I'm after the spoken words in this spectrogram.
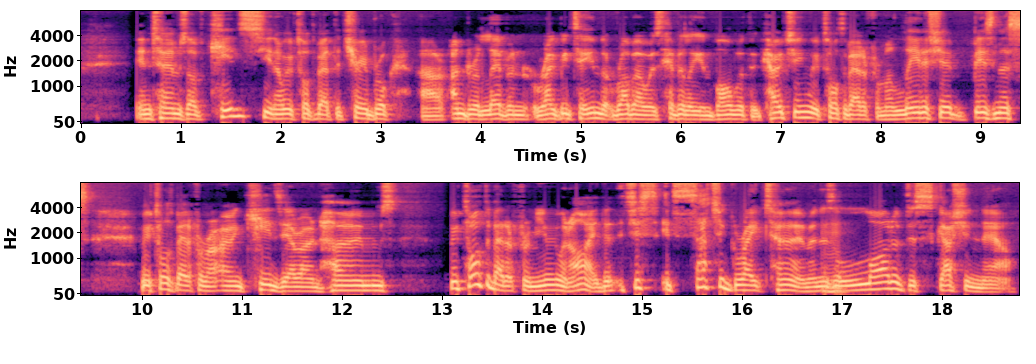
in terms of kids. You know, we've talked about the Cherrybrook uh, under 11 rugby team that Robbo is heavily involved with in coaching. We've talked about it from a leadership, business. We've talked about it from our own kids, our own homes. We've talked about it from you and I that it's just, it's such a great term. And there's a mm-hmm. lot of discussion now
